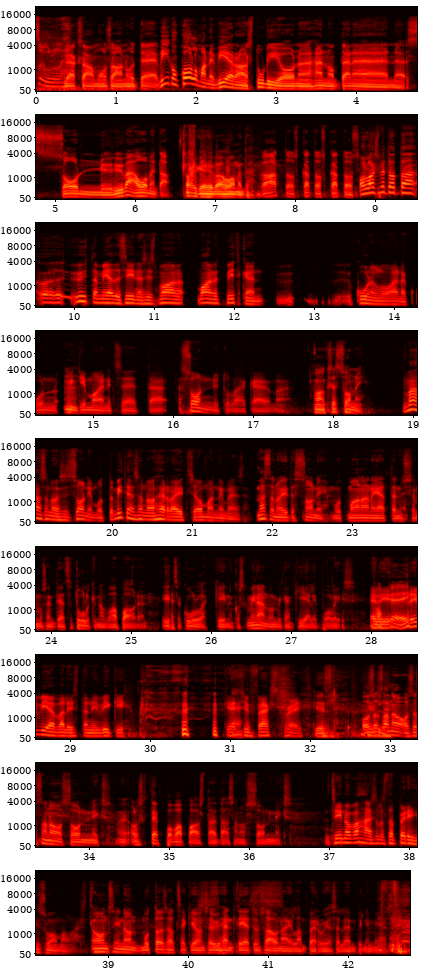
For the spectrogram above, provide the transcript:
sulle. Aamu on saanut eh, viikon kolmannen vieraan studioon. Hän on tänään Sonny. Hyvää huomenta. Oikein hyvää huomenta. Katos, katos, katos. Ollaanko me tota, yhtä mieltä siinä? Siis mä oon, mä oon nyt pitkään kuunnellut aina, kun Mm. Viki mainitsee, että Sonny tulee käymään. Onko se Sony? Mä sanoisin Soni, mutta miten sanoo herra itse oman nimensä? Mä sanoin itse Soni, mutta mä oon aina jättänyt semmoisen, tiedätkö, tulkinnan vapauden itse kullekin, koska minä en ole mikään kielipoliisi. Eli Okei. rivien välistä, niin Viki. Get your facts straight. Kyllä. Osa sanoo, osa sanoo Sonniksi. Olisiko Teppo Vapaus taitaa sanoa Sonniksi? Siinä on vähän sellaista perisuomalaista. On siinä on, mutta toisaalta sekin on se yhden tietyn saunaillan peru ja se lempinimi. ja se-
